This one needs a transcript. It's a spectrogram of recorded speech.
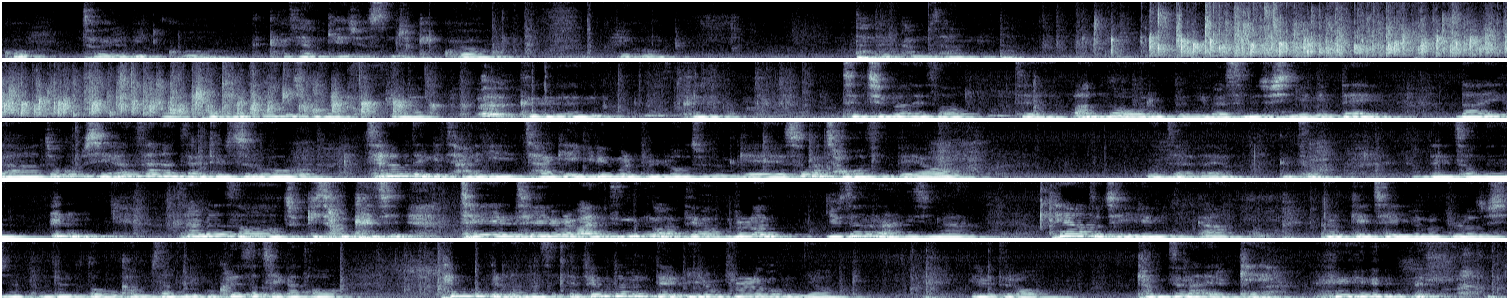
꼭 저희를 믿고 끝까지 함께 해주셨으면 좋겠고요. 그리고 다들 감사합니다. 아, 저는 싶은 말 있었어요. 그, 그, 제 주변에서 이제 한 어른분이 말씀해 주신 얘기인데 나이가 조금씩 한 살 한 살 들수록 사람들에게 자기 자기의 이름을 불러주는 게 수가 적어진대요. 뭔지 알아요? 그쵸? 근데 저는 살면서 죽기 전까지 제일 제 이름을 많이 듣는 것 같아요. 물론 유주는 아니지만 태아도 제 이름이니까 그렇게 제 이름을 불러주시는 분들도 너무 감사드리고 그래서 제가 더 팬분들 만났을 때 팬분들 이름 부르거든요. 예를 들어 경준아 이렇게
